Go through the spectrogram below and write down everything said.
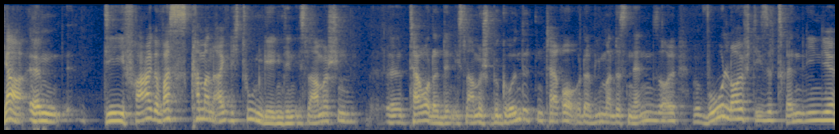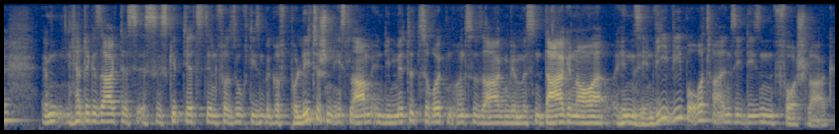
Ja, ähm, die Frage, was kann man eigentlich tun gegen den islamischen äh, Terror oder den islamisch begründeten Terror oder wie man das nennen soll, wo läuft diese Trennlinie? Ähm, ich hatte gesagt, es, es, es, gibt jetzt den Versuch, diesen Begriff politischen Islam in die Mitte zu rücken und zu sagen, wir müssen da genauer hinsehen. Wie, wie beurteilen Sie diesen Vorschlag?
